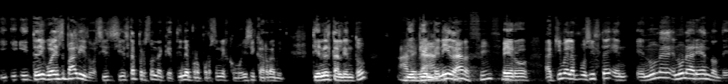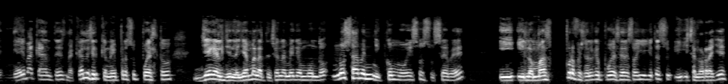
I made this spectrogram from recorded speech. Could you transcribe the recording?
y, y- y te digo, es válido, si, si esta persona que tiene proporciones como Jessica Rabbit tiene el talento, Adelante, bienvenida. Claro, sí, sí. pero aquí me la pusiste en, en, una, en un área en donde ni hay vacantes, me acabas de decir que no hay presupuesto, llega el, le llama la atención a medio mundo, no saben ni cómo hizo su CV, y, y lo más profesional que puede ser es, oye, yo te y, y se lo rayé,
